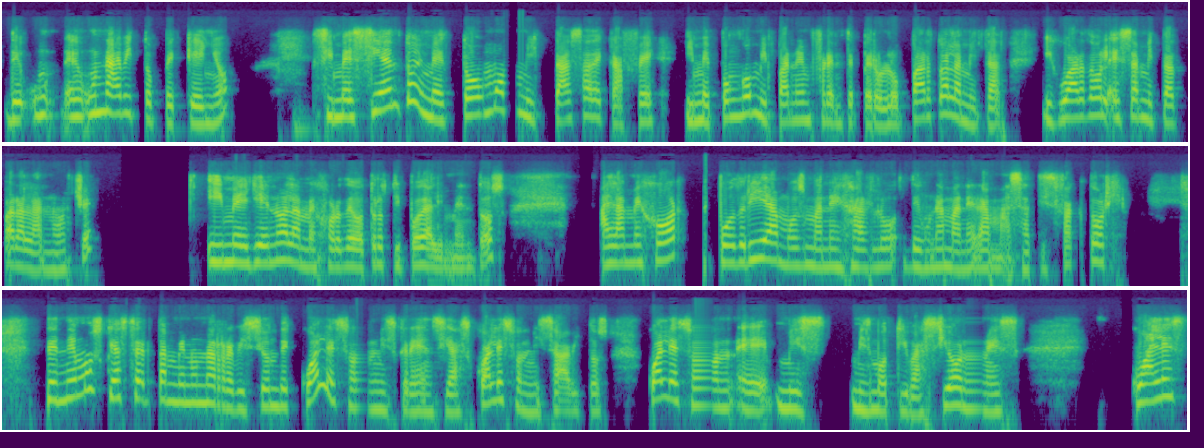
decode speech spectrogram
de un, de un hábito pequeño, si me siento y me tomo mi taza de café y me pongo mi pan enfrente, pero lo parto a la mitad y guardo esa mitad para la noche y me lleno a lo mejor de otro tipo de alimentos, a lo mejor podríamos manejarlo de una manera más satisfactoria. Tenemos que hacer también una revisión de cuáles son mis creencias, cuáles son mis hábitos, cuáles son eh, mis, mis motivaciones, cuál es,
